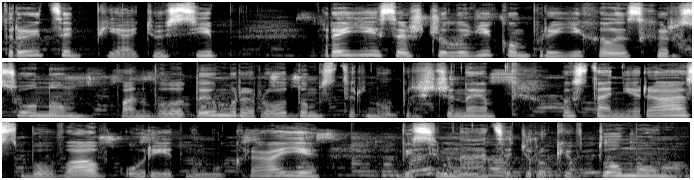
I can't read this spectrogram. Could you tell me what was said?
35 осіб. Раїса з чоловіком приїхали з Херсону. Пан Володимир родом з Тернопільщини. Останній раз бував у рідному краї 18 років тому.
